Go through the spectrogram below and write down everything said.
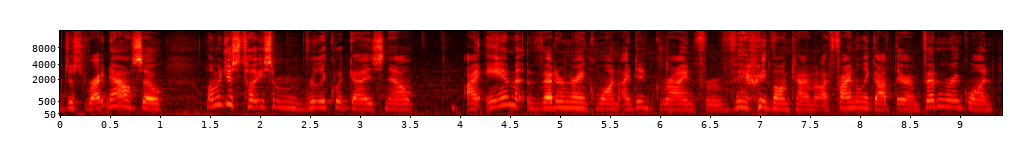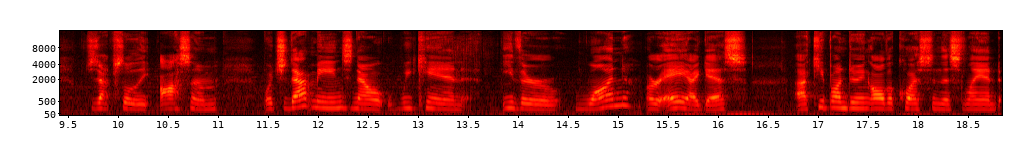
just right now. So, let me just tell you some really quick, guys. Now, I am veteran rank one. I did grind for a very long time, and I finally got there. I'm veteran rank one, which is absolutely awesome. Which that means now we can either one or A, I guess uh, keep on doing all the quests in this land,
